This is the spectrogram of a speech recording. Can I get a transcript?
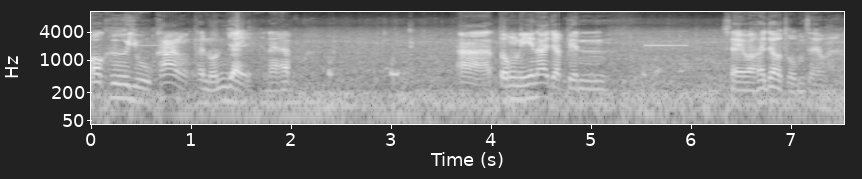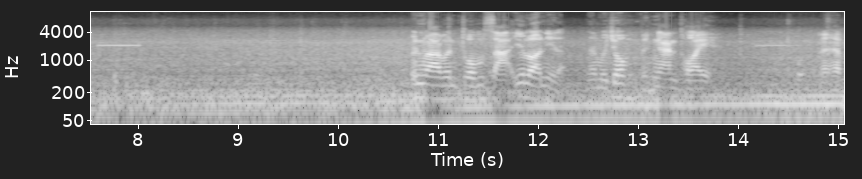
ก็คืออยู่ข้างถนนใหญ่นะครับ อ่า ตรงนี้น่าจะเป็นใส่ว่าให้เจ้าถมใส่ว่าเป็นว่าเป็นถมสะยุรอนี่แหละท่านผู้ชมเป็นงานทอยนะครับ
